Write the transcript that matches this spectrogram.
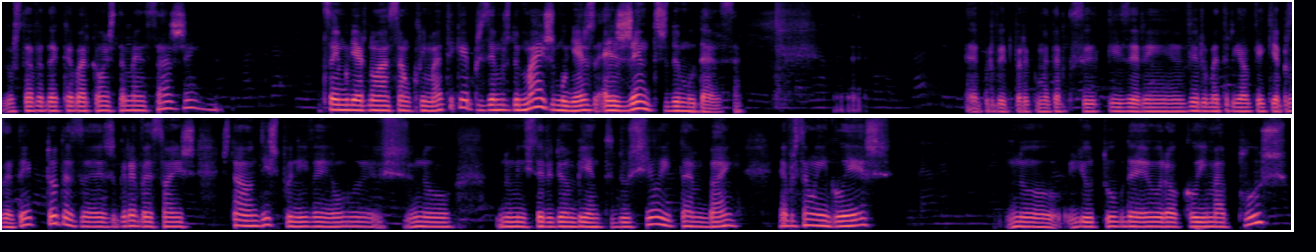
Gostava de acabar com esta mensagem sem mulher não há ação climática, precisamos de mais mulheres agentes de mudança. Eh, aproveito para comentar que se quiserem ver o material que aqui apresentei, todas as gravações estão disponíveis no, no Ministério do Ambiente do Chile e também a versão em inglês no YouTube da Euroclima Plus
